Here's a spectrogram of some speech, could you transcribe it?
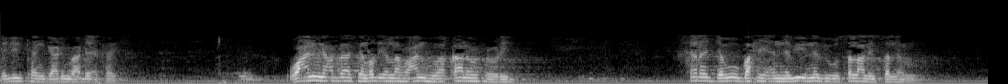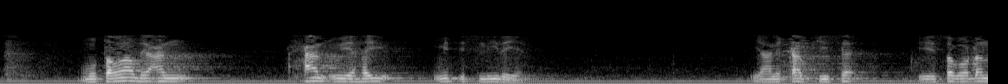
daliilkan gaadhin baa dhici karaysa. Wa can ibni cabaasin radi allahu canhuma qaala wuxuu yihi kharaja wuu baxay annabiyu nebigu sal alay wasalam mutawaadican xaal uu yahay mid isliidaya. Yacni qaabkiisa iyo isagoo dhan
